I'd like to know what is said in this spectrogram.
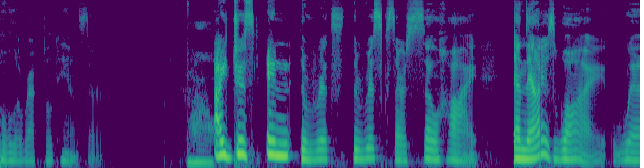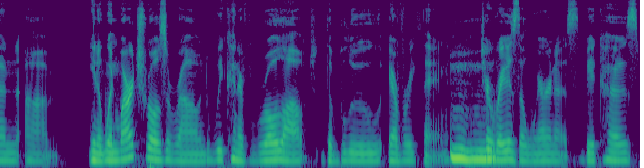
colorectal cancer. Wow. I just, and The risks, the risks are so high. And that is why when, um, you know, when March rolls around, we kind of roll out the blue everything to Mhm. raise awareness because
